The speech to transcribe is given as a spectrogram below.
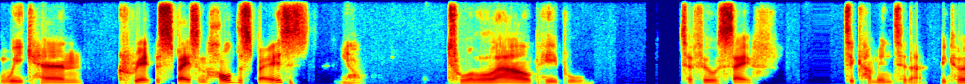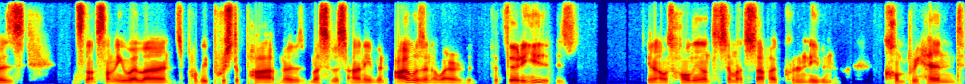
we can create the space and hold the space Yeah. to allow people to feel safe to come into that because it's not something we learned it's probably pushed apart most, most of us aren't even i wasn't aware of it for 30 years you know i was holding on to so much stuff i couldn't even comprehend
